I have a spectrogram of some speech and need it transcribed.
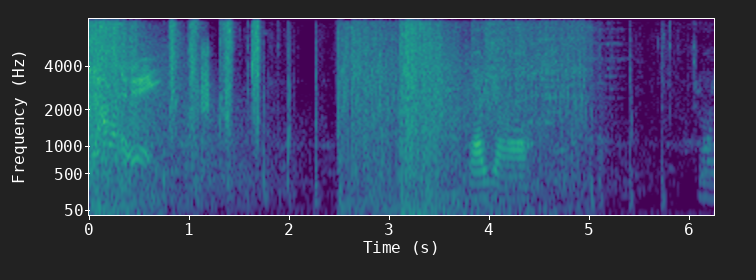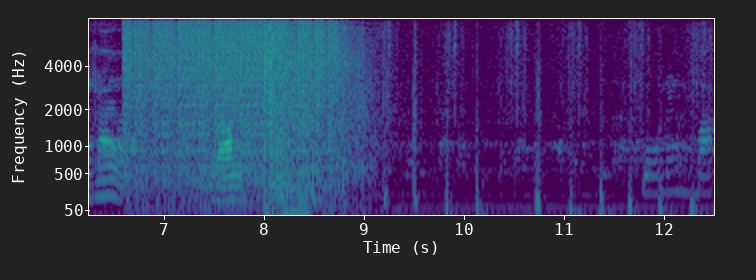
Fire in the hole. ใช้ยาใช่ใช่ยังโฟแม่งบัก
